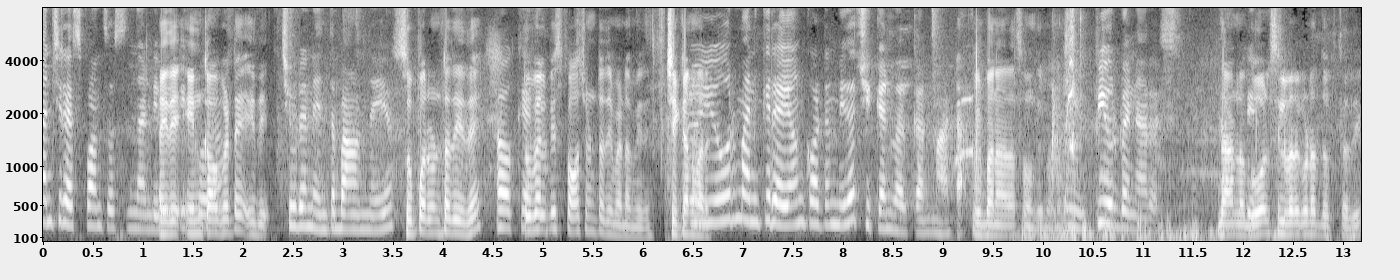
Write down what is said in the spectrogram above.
మంచి రెస్పాన్స్ వస్తుందండి ఇది వీటికి ఇంకా కూడా. ఒకటే ఇది. చూడండి ఎంత బాగున్నాయో. సూపర్ ఉంటది ఇది. ఓకే. ట్వెల్వ్ పీస్ పౌచ్ ఉంటది మేడం ఇది. చికెన్ వర్క్ ప్యూర్ మనకి రేయాన్ కాటన్ మీద చికెన్ వర్క్ అన్నమాట. బనారస్ ఉంది మేడం. ప్యూర్ బెనారస్. దాంట్లో గోల్డ్ సిల్వర్ కూడా దొరుకుతుంది.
